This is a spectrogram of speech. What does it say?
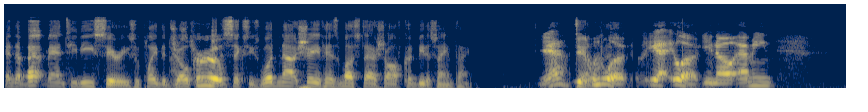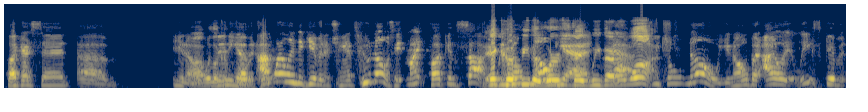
in the Batman TV series, who played the Joker in the '60s, would not shave his mustache off. Could be the same thing. Yeah. Deal it. look, yeah, look, you know, I mean, like I said, um, you know, I'm with any of it, I'm willing to give it a chance. Who knows? It might fucking suck. It We could be the worst yet. thing we've ever Yeah, watched. We don't know, you know, but I'll at least give it.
